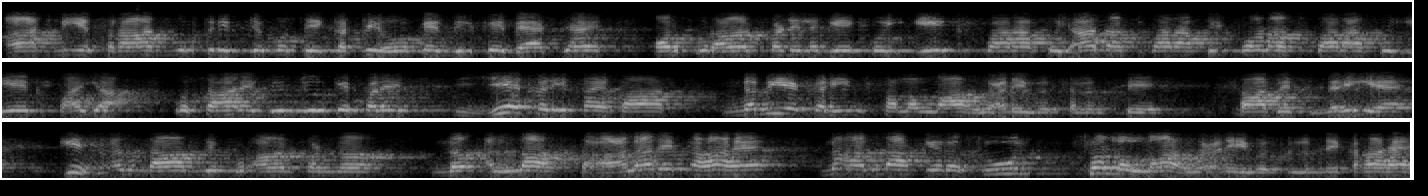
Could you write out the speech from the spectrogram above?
آدمی افراد مختلف جگہوں سے اکٹھے ہو کے مل کے بیٹھ جائیں اور قرآن پڑھنے لگے، کوئی ایک سپارہ، کوئی آدھا سپارہ، کوئی پونا سپارہ، کوئی ایک پایا، وہ سارے مل جل کے پڑھے یہ طریقہ کار نبی کریم صلی اللہ علیہ وسلم سے ثابت نہیں ہے۔ کس انداز میں قرآن پڑھنا نہ اللہ تعالی نے کہا ہے، نہ اللہ کے رسول صلی اللہ علیہ وسلم نے کہا ہے۔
